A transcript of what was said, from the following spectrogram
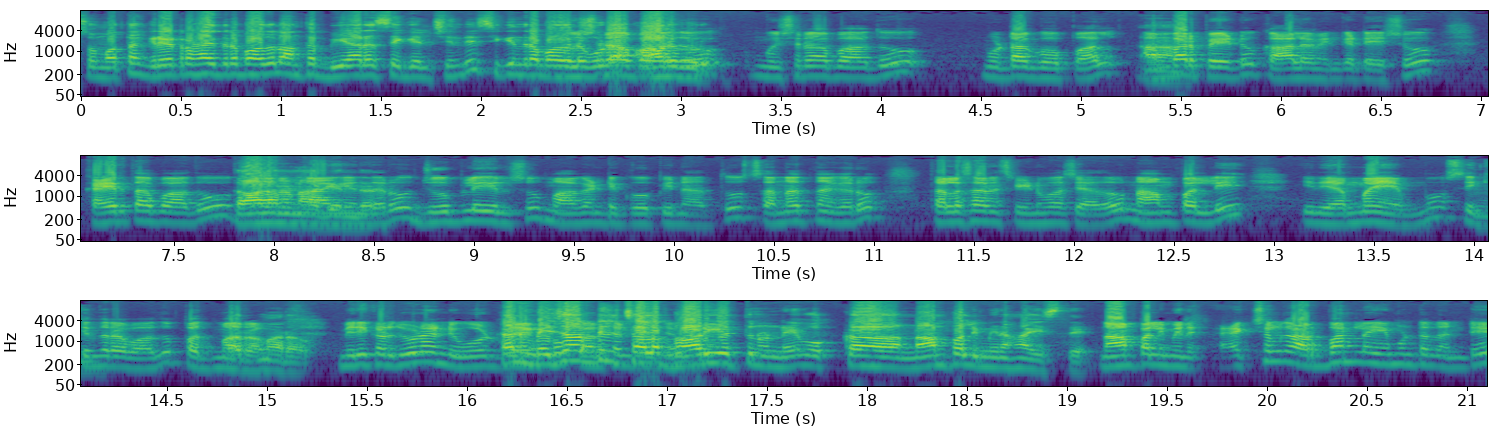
సో మొత్తం గ్రేటర్ హైదరాబాద్లో అంతా బీఆర్ఎస్ గెలిచింది. సికింద్రాబాద్లో కూడా. ముషిరాబాదు ముఠా గోపాల్. అంబర్పేట కాల వెంకటేష్ ఖైరతాబాదు దానం నాగేందర్. జూబ్లీ హిల్స్ మాగంటి గోపీనాథ్ సనత్ నగర్ తలసాని శ్రీనివాస్ యాదవ్ నాంపల్లి ఇది ఎంఐఎం సికింద్రాబాద్ పద్మారావు. మీరు ఇక్కడ చూడండి మెజార్టీలు చాలా. భారీ ఎత్తున ఉన్నాయి. ఒక్క నాంపల్లి మినహాయిస్తే. నాంపల్లి మీద యాక్చువల్గా అర్బన్లో ఏముంటదంటే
